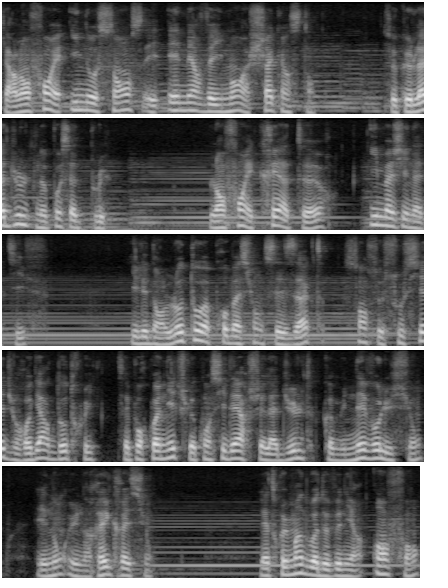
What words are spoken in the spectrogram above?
car l'enfant est innocence et émerveillement à chaque instant, ce que l'adulte ne possède plus. L'enfant est créateur, imaginatif, il est dans l'auto-approbation de ses actes sans se soucier du regard d'autrui. C'est pourquoi Nietzsche le considère chez l'adulte comme une évolution et non une régression. L'être humain doit devenir enfant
